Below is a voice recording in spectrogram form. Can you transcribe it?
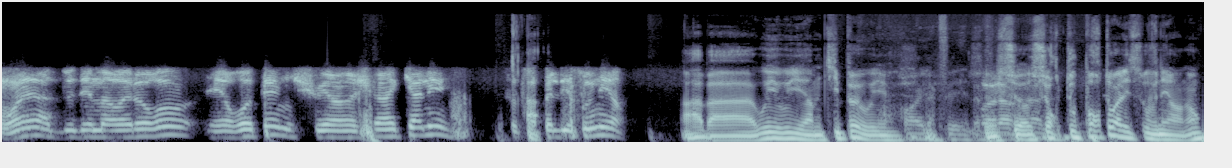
Ouais, hâte de démarrer l'euro. Et Roten, je suis un, je suis un canet. Ça te rappelle des souvenirs? Ah bah oui, oui, un petit peu, oui. oh, il a fait- il a- Voilà. Sur- surtout pour toi, les souvenirs, non?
